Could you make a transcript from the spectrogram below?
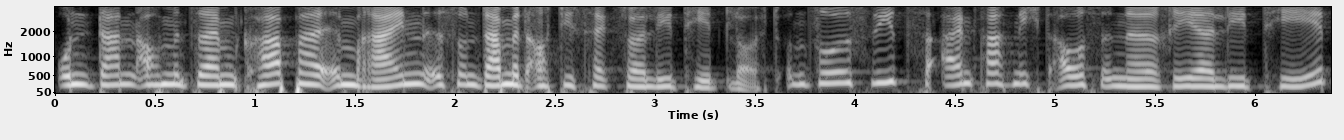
und dann auch mit seinem Körper im Reinen ist und damit auch die Sexualität läuft. Und so sieht es einfach nicht aus in der Realität.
